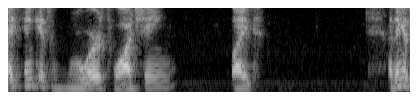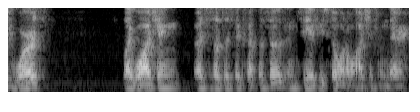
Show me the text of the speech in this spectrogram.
I think it's worth watching. Like, I think it's worth like watching uh, just up to six episodes and see if you still want to watch it from there.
